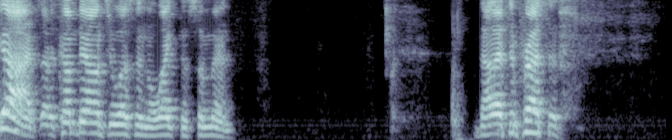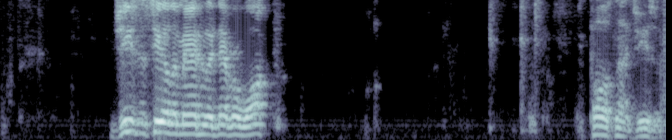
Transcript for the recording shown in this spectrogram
gods are come down to us in the likeness of men. Now that's impressive. Jesus healed a man who had never walked. Paul's not Jesus.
